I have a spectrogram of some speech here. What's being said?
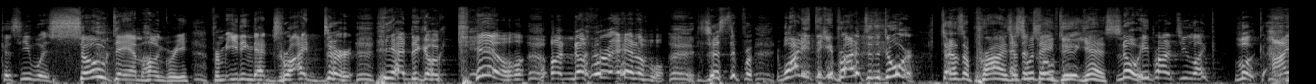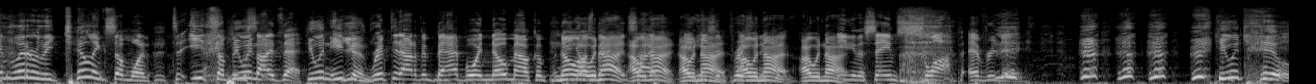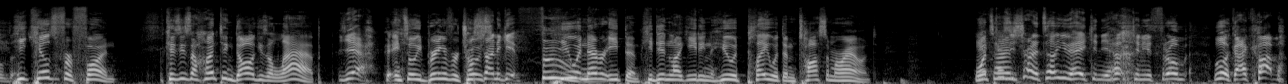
Because he was so damn hungry from eating that dried dirt, he had to go kill another animal. Just to. Pro- why do you think he brought it to the door? As a prize, As that's a what they do. Yes. No, he brought it to you like, look, I'm literally killing someone to eat something besides that. he wouldn't eat you them. ripped it out of him, bad boy. No, Malcolm. No, I goes would not. I would not. I would not. I would not. I would not. Eating the same slop every day. He would killed. He kills for fun because he's a hunting dog. He's a lab, Yeah. and so he'd bring him for He's trying to get food. He would never eat them. He didn't like eating them. He would play with them, toss them around. One Because time, he's trying to tell you, hey, can you help? Can you throw? Look, I caught. My,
